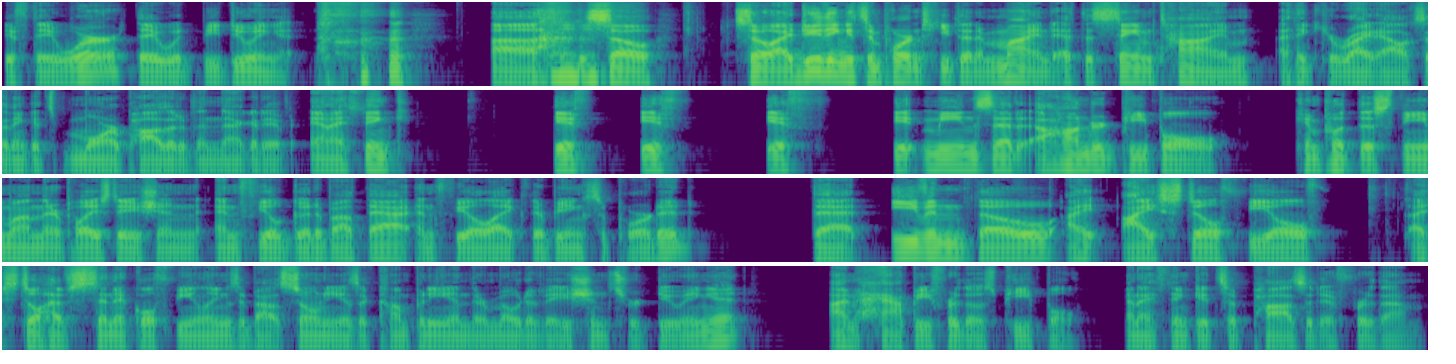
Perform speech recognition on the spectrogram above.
If they were, they would be doing it. uh, so, so I do think it's important to keep that in mind. At the same time, I think you're right, Alex. I think it's more positive than negative. negative, and I think if if if it means that a hundred people can put this theme on their PlayStation and feel good about that and feel like they're being supported, that even though I I still feel I still have cynical feelings about Sony as a company and their motivations for doing it. I'm happy for those people and I think it's a positive for them.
